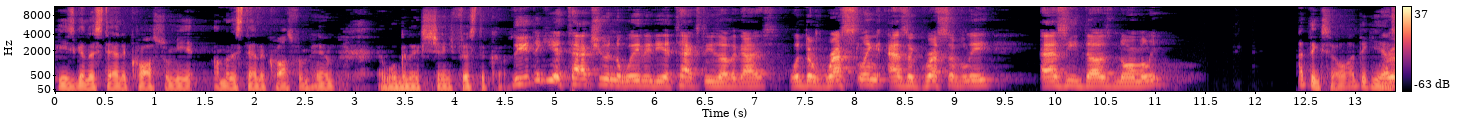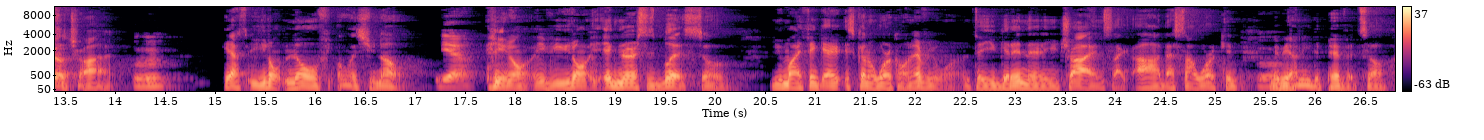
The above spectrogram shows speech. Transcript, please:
he's gonna stand across from me. I'm gonna stand across from him, and we're gonna exchange fisticuffs. Do you think he attacks you in the way that he attacks these other guys? With the wrestling as aggressively as he does normally? I think so. I think he has Really? to try. Mm-hmm. He has. You don't know if, unless you know. Yeah. You know, if you don't, ignorance is bliss. So you might think it's gonna work on everyone until you get in there and you try, and it's like, ah, that's not working. Maybe I need to pivot. So,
